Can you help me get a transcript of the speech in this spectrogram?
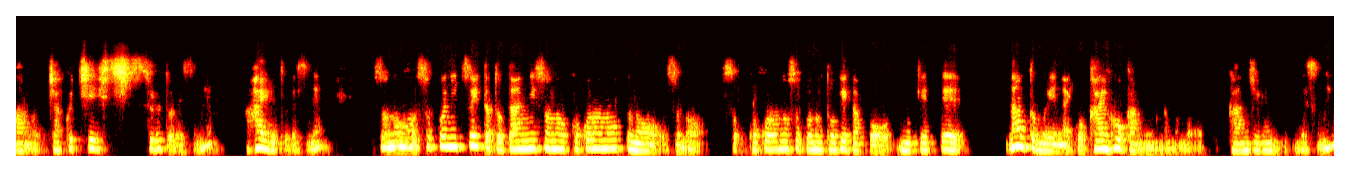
う、あの、着地するとですね、入るとですね、その、そこに着いた途端にその心の奥の、その、そ心の底のトゲがこう抜けて、何とも言えないこう開放感のようなものを感じるんですね。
